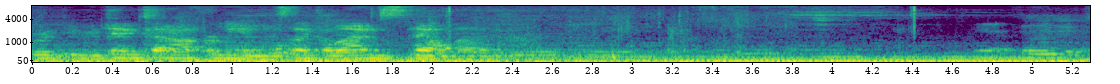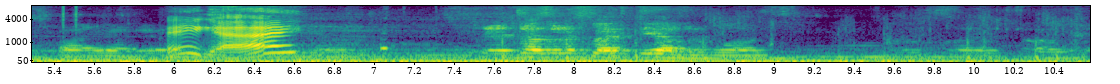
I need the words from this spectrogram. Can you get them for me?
you're, you were getting cut off from me, and it's like a line of snail man. Hey guy. It doesn't affect the other ones. It's like, okay,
